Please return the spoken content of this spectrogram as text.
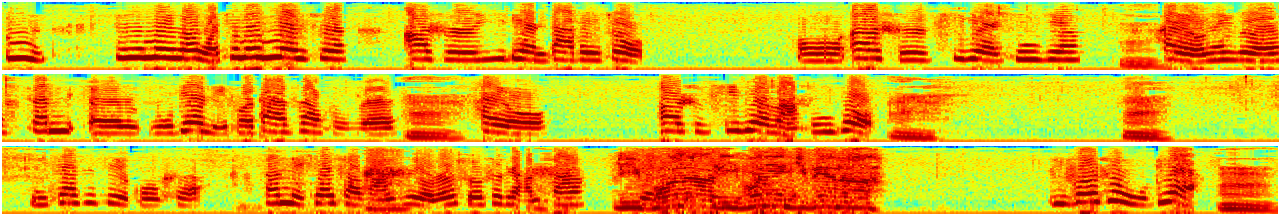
嗯，就是那个，我现在念是二十一遍大悲咒，嗯，二十七遍心经，嗯还有那个三呃五遍礼佛大忏悔文，嗯还有二十七遍往生咒，嗯嗯，每天是这个功课。咱每天小房子有的时候是两张。礼佛呢？礼佛念几遍呢？礼佛是五遍，嗯，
